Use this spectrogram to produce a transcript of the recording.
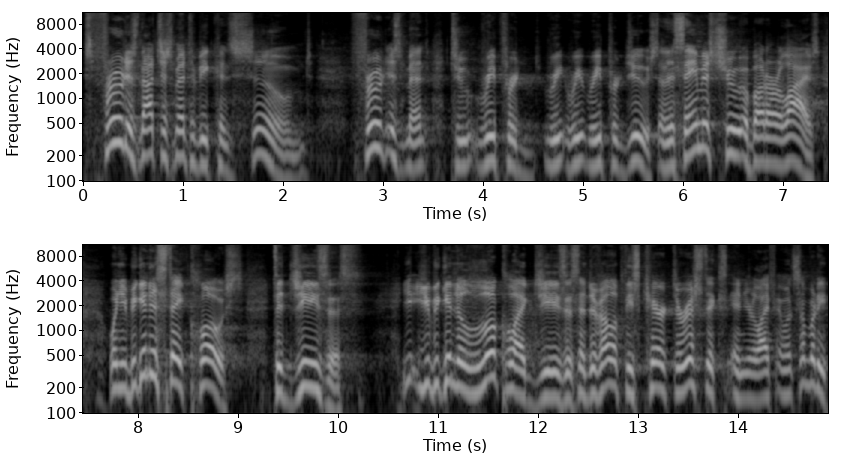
Fruit is not just meant to be consumed, fruit is meant to reprodu- re- re- reproduce. And the same is true about our lives. When you begin to stay close to Jesus, you, begin to look like Jesus and develop these characteristics in your life. And when somebody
